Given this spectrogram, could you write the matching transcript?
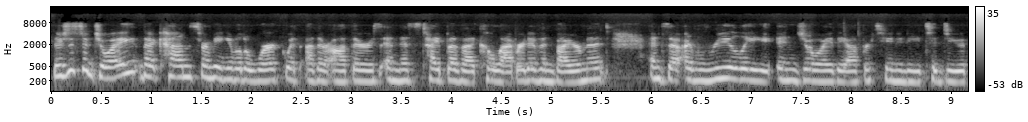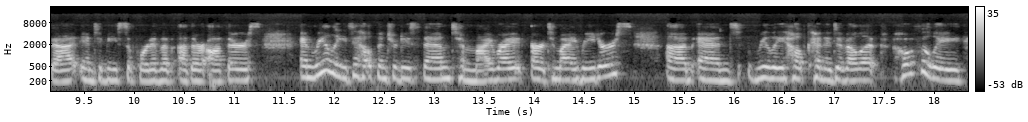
there's just a joy that comes from being able to work with other authors in this type of a collaborative environment. And so i really enjoy the opportunity to do that and to be supportive of other authors and really to help introduce them to my right or to my readers um, and really help kind of develop hopefully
